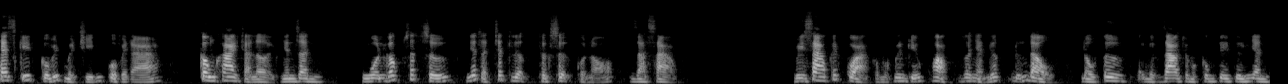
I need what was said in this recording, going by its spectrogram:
test kit COVID-19 của Việt Á, công khai trả lời nhân dân nguồn gốc xuất xứ, nhất là chất lượng thực sự của nó ra sao. Vì sao kết quả của một nghiên cứu khoa học do nhà nước đứng đầu, đầu tư lại được giao cho một công ty tư nhân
